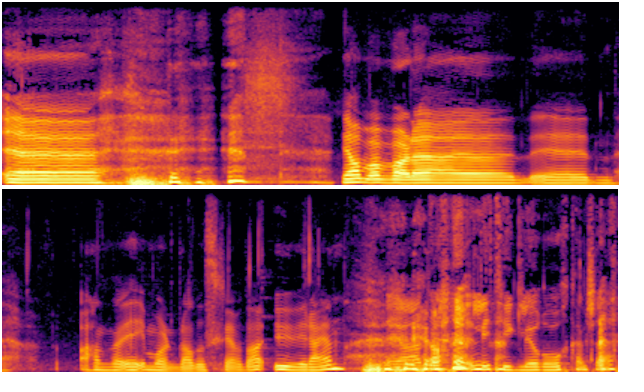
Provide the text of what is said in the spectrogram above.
Eh, ja, hva var det eh, han i Morgenbladet skrev da? Urein? ja, litt hyggeligere ord, kanskje.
